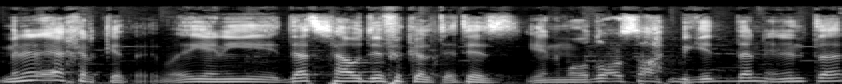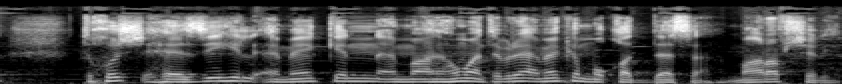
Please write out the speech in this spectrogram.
من الآخر كده. يعني that's how difficult it is. يعني موضوع صعب جدا إن أنت تخش هذه الأماكن هم معتبرينها أماكن مقدسة ما أعرفش ليه.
